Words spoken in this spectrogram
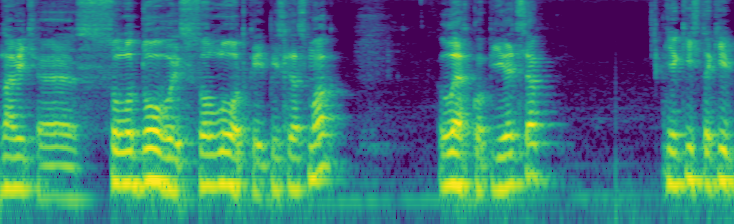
навіть е, солодовий, солодкий післясмак. Легко п'ється. Якісь такі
